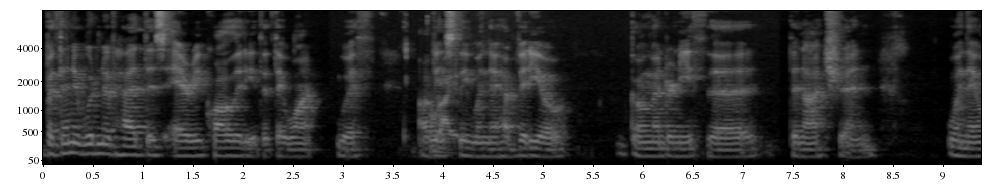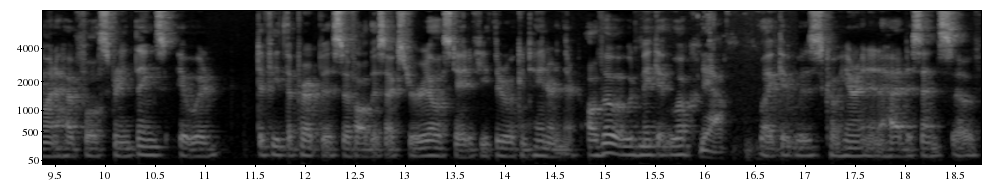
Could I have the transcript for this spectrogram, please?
But then it wouldn't have had this airy quality that they want with, obviously, when they have video going underneath the the notch and when they want to have full screen things, it would defeat the purpose of all this extra real estate if you threw a container in there. Although it would make it look yeah like it was coherent and it had a sense of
